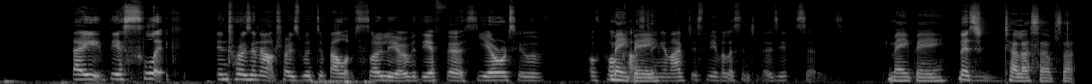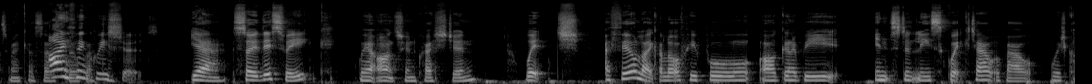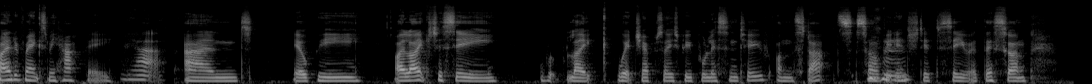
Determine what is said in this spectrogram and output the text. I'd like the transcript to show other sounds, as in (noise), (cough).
they their slick intros and outros were developed slowly over their first year or two of, of podcasting, Maybe. and I've just never listened to those episodes. Maybe let's mm. tell ourselves that to make ourselves. I think we should. Yeah. So this week we're answering a question, which I feel like a lot of people are going to be instantly squicked out about, which kind of makes me happy. Yeah. and it'll be i like to see like which episodes people listen to on the stats so i'll be mm-hmm. interested to see with this one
